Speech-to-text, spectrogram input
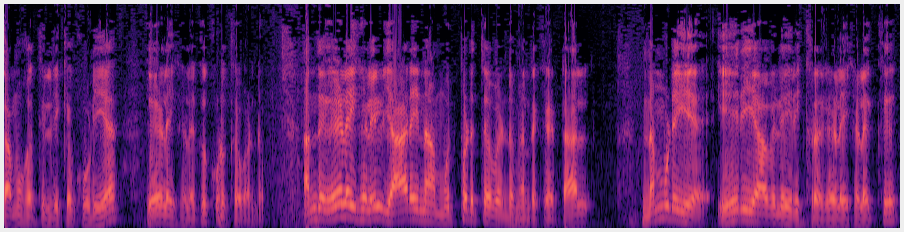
சமூகத்தில் இருக்கக்கூடிய ஏழைகளுக்கு கொடுக்க வேண்டும். அந்த ஏழைகளில் யாரை நாம் முற்படுத்த வேண்டும் என்று கேட்டால் நம்முடைய ஏரியாவில் இருக்கிற ஏழைகளுக்கு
